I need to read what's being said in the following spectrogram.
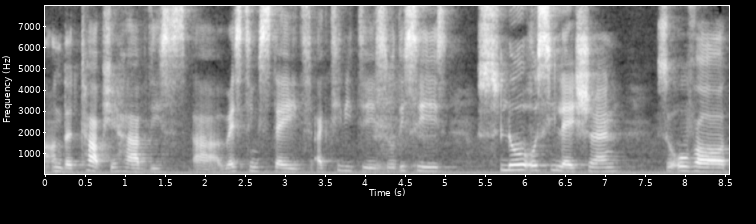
on the top, you have this uh, resting state activity. So this is slow oscillation, so over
